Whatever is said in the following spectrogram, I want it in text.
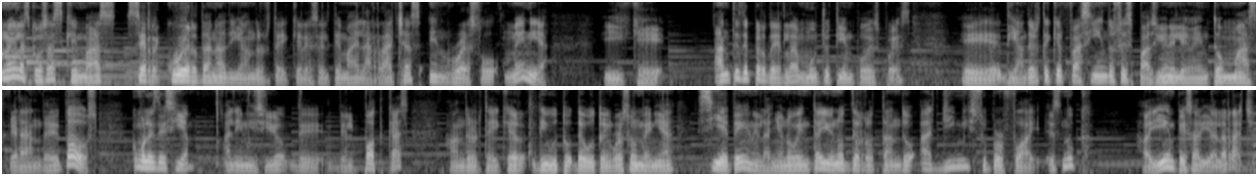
Una de las cosas que más se recuerdan a The Undertaker es el tema de las rachas en WrestleMania. Y que antes de perderla, mucho tiempo después, eh, The Undertaker fue haciéndose espacio en el evento más grande de todos. Como les decía al inicio del podcast, Undertaker debutó, debutó, en WrestleMania 7 en el año 91 derrotando a Jimmy Superfly Snook. Ahí empezaría la racha.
